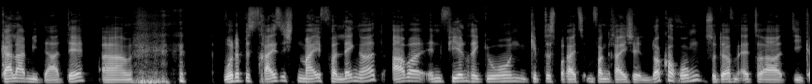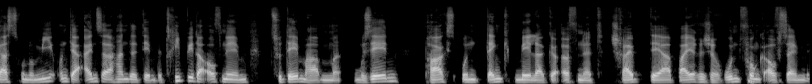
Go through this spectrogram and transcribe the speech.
Calamidade. Ähm, wurde bis 30. Mai verlängert, aber in vielen Regionen gibt es bereits umfangreiche Lockerungen. So dürfen etwa die Gastronomie und der Einzelhandel den Betrieb wieder aufnehmen. Zudem haben Museen, Parks und Denkmäler geöffnet, schreibt der Bayerische Rundfunk auf seinem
